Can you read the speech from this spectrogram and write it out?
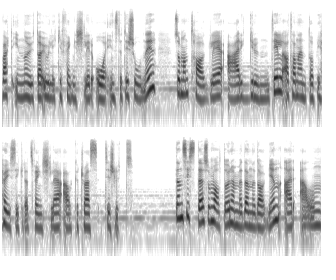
vært inn og ut av ulike fengsler og institusjoner, som antagelig er grunnen til at han endte opp i høysikkerhetsfengselet Alcatraz til slutt. Den siste som valgte å rømme denne dagen, er Alan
